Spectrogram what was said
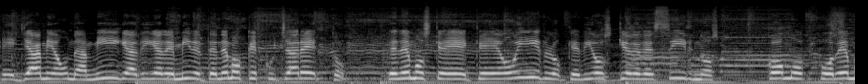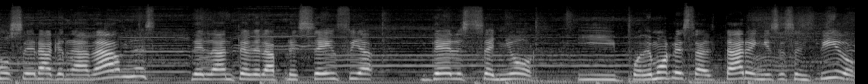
eh, llame a una amiga, dígale, mire, tenemos que escuchar esto, tenemos que, que oír lo que Dios quiere decirnos, cómo podemos ser agradables delante de la presencia del Señor. Y podemos resaltar en ese sentido,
